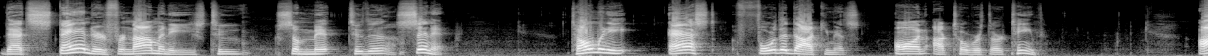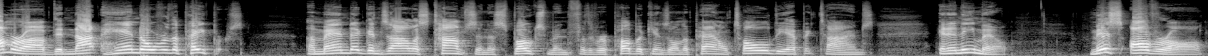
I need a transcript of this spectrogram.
that's standard for nominees to submit to the Senate. Toomey asked for the documents on October 13th. Amarov did not hand over the papers. Amanda Gonzalez Thompson, a spokesman for the Republicans on the panel, told the Epoch Times in an email Miss Overall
